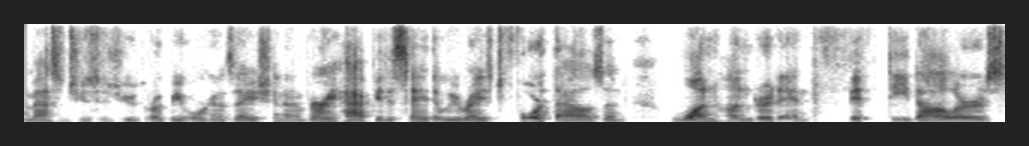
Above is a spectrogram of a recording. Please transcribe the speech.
Massachusetts Youth Rugby Organization. I'm very happy to say that we raised $4,150,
